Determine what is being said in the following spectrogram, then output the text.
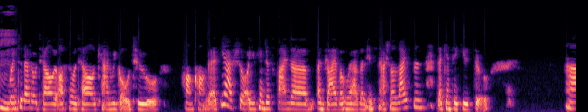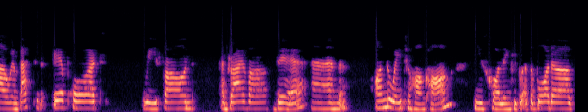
Mm. Went to that hotel, we asked the hotel, can we go to Hong Kong? They're yeah, sure. You can just find a, a driver who has an international license that can take you through. Uh, went back to the airport. We found a driver there and on the way to Hong Kong, he's calling people at the border.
